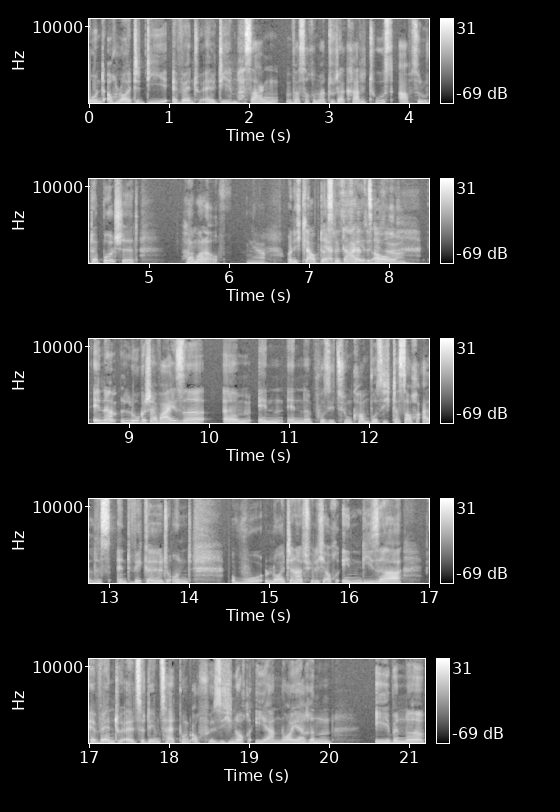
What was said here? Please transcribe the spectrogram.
und auch Leute, die eventuell dir immer sagen, was auch immer du da gerade tust, absoluter Bullshit. Hör mal auf. Ja. Und ich glaube, dass ja, das wir da jetzt also auch in einer, logischerweise ähm, in, in eine Position kommen, wo sich das auch alles entwickelt und wo Leute natürlich auch in dieser eventuell zu dem Zeitpunkt auch für sich noch eher neueren Ebene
